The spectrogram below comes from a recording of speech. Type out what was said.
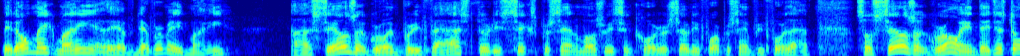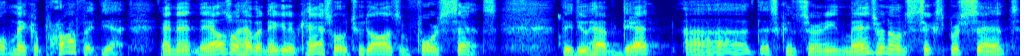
They don't make money. They have never made money. Uh, sales are growing pretty fast 36% in the most recent quarter, 74% before that. So sales are growing. They just don't make a profit yet. And then they also have a negative cash flow of $2.04. They do have debt uh, that's concerning. Management owns 6%,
